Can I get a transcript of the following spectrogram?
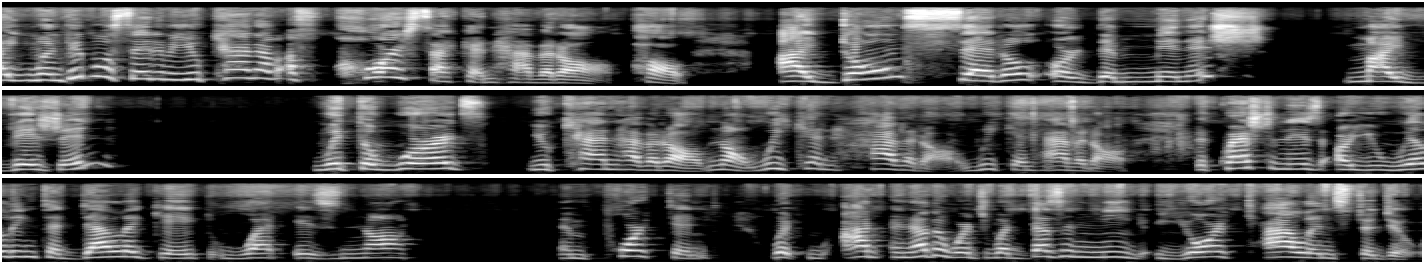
I when people say to me, you can't have, of course I can have it all, Paul. I don't settle or diminish my vision with the words, you can't have it all. No, we can have it all. We can have it all. The question is, are you willing to delegate what is not important? What, in other words, what doesn't need your talents to do?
